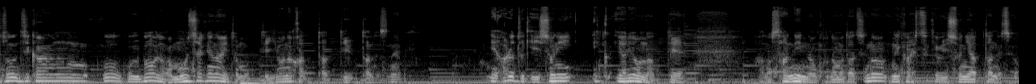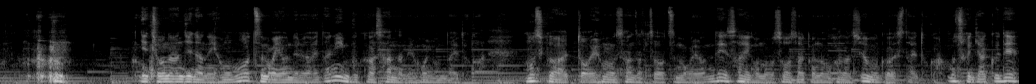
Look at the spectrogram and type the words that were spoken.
その時間をこう奪うのが申し訳ないと思って言わなかったって言ったんですね。である時一緒にやるようになってあの3人の子供たちの寝かしつけを一緒にやったんですよ。で長男次男の絵本を妻が読んでる間に僕が三男の絵本を読んだりとかもしくは、えっと、絵本3冊を妻が読んで最後の創作のお話を僕がしたりとかもしくは逆で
